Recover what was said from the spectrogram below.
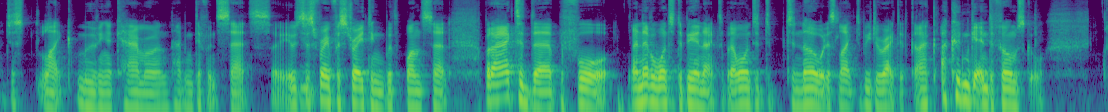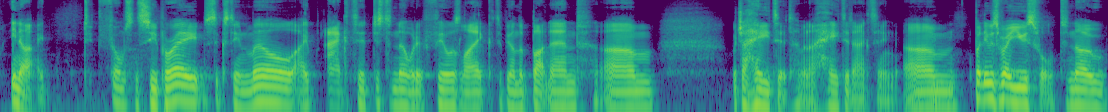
I just like moving a camera and having different sets. So it was just very frustrating with one set. But I acted there before. I never wanted to be an actor, but I wanted to, to know what it's like to be directed. I, I couldn't get into film school. You know, I did films in Super 8, 16 mil. I acted just to know what it feels like to be on the butt end. Um, which I hated. I mean, I hated acting. Um, but it was very useful to know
